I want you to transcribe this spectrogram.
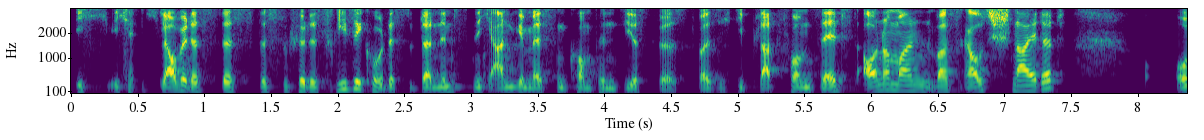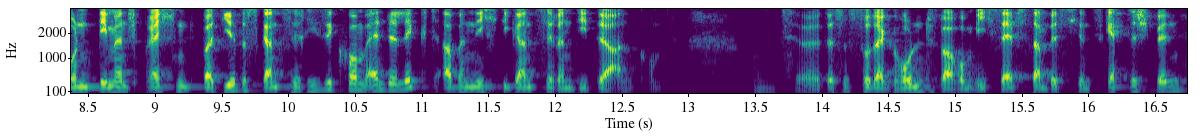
ich, ich, ich glaube, dass, dass, dass du für das Risiko, das du da nimmst, nicht angemessen kompensierst wirst, weil sich die Plattform selbst auch nochmal was rausschneidet und dementsprechend bei dir das ganze Risiko am Ende liegt, aber nicht die ganze Rendite ankommt. Und äh, das ist so der Grund, warum ich selbst ein bisschen skeptisch bin.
